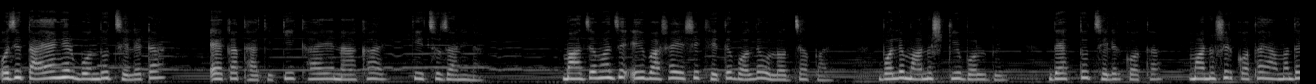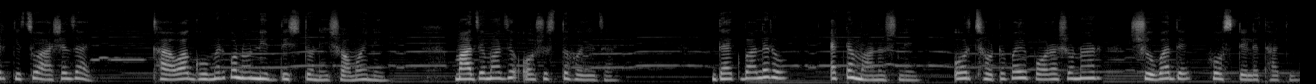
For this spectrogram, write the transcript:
ও যে তায়াংয়ের বন্ধু ছেলেটা একা থাকে, কি খায়, না খায়, কিছু জানি না। মাঝে মাঝে এই বাসায় এসে খেতে বলে ও লজ্জা পায়। বলে, মানুষ কি বলবে? দেখ তো ছেলের কথা। মানুষের কথায় আমাদের কিছু আসে যায়? খাওয়া ঘুমের কোনো নির্দিষ্ট নেই, সময় নেই। মাঝে মাঝে অসুস্থ হয়ে যায়। দেখভালেরও একটা মানুষ নেই। ওর ছোট ভাই পড়াশোনার সুবাদে হোস্টেলে থাকে।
